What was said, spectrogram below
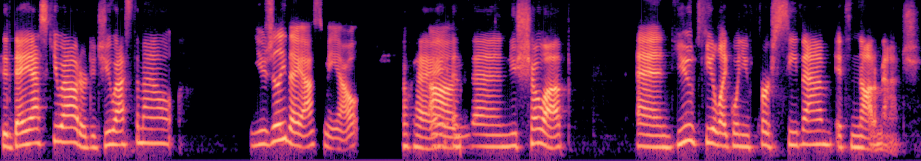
did they ask you out or did you ask them out? Usually they ask me out. Okay. Um, and then you show up and you feel like when you first see them, it's not a match.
